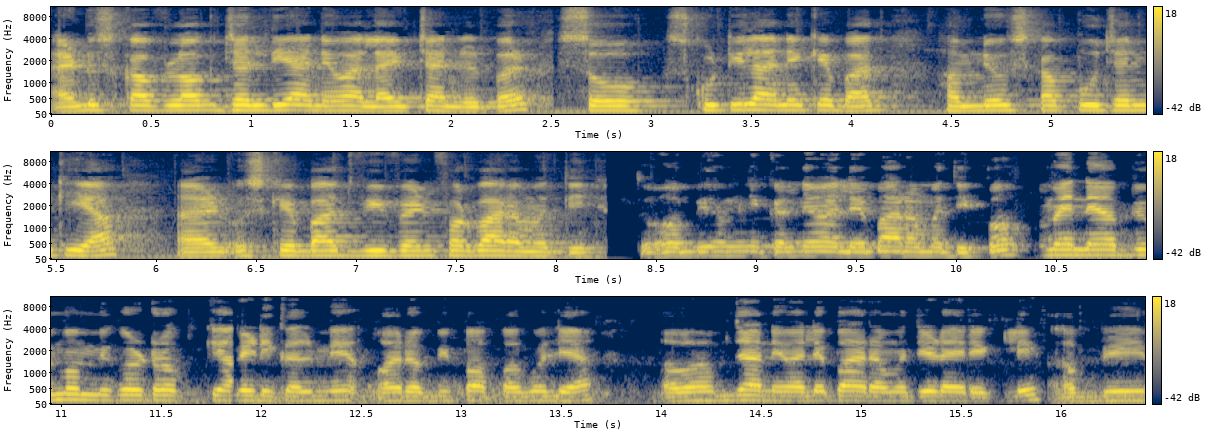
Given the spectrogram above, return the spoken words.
एंड उसका व्लॉग जल्दी आने वाला है चैनल पर। सो so, स्कूटी लाने के बाद हमने उसका पूजन किया एंड उसके बाद वी वेंट फॉर बारामती। तो अभी हम निकलने वाले बारामती को। मैंने अभी मम्मी को ड्रॉप किया मेडिकल में और अभी पापा को लिया। अब हम जाने वाले बारामती डायरेक्टली अभी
